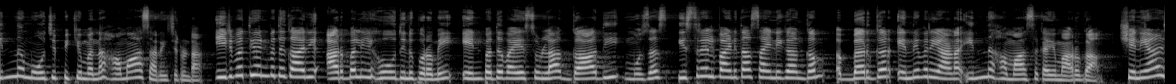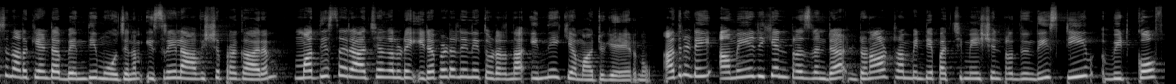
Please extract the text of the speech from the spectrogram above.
ഇന്ന് മോചിപ്പിക്കുമെന്ന് ഹമാസ് അറിയിച്ചിട്ടുണ്ട്. ഇരുപത്തിയൊൻപതുകാരി അർബൽ യഹൂദിനു പുറമെ എൺപത് വയസ്സുള്ള ഗാദി മുസസ് ഇസ്രയേൽ വനിതാ സൈനികാംഗം ബർഗർ എന്നിവരെയാണ് ഇന്ന് ഹമാസ് കൈമാറുക. ശനിയാഴ്ച നടക്കേണ്ട ബന്ദി മോചനം ഇസ്രയേൽ ആവശ്യപ്രകാരം മധ്യസ്ഥ രാജ്യങ്ങളുടെ ഇടപെടലിനെ തുടർന്ന് ഇന്നേക്ക് മാറ്റുകയായിരുന്നു. അതിനിടെ അമേരിക്കൻ പ്രസിഡന്റ് ഡൊണാൾഡ് ട്രംപിന്റെ പശ്ചിമേഷ്യൻ പ്രതിനിധി സ്റ്റീവ് വിറ്റ്കോഫ്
